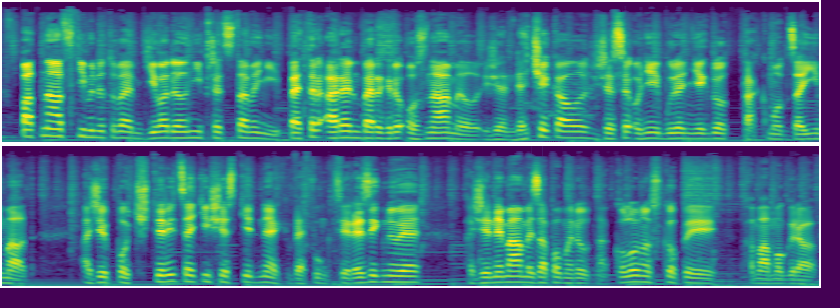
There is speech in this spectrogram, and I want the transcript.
V 15-minutovém divadelní představení Petr Arenberger oznámil, že nečekal, že se o něj bude někdo tak moc zajímat a že po 46 dnech ve funkci rezignuje a že nemáme zapomenout na kolonoskopy a mamograf.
